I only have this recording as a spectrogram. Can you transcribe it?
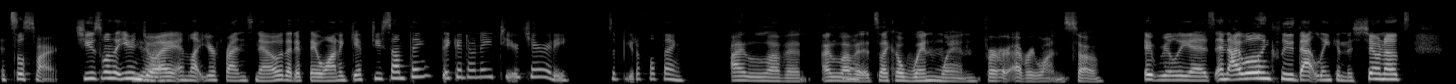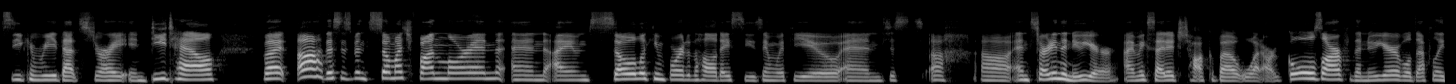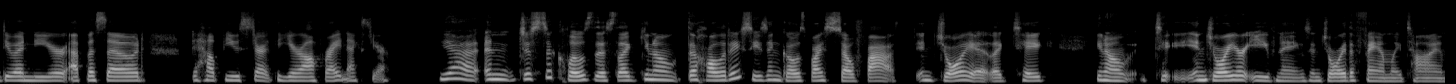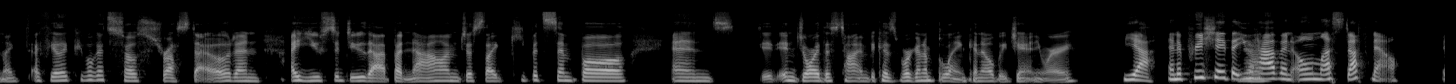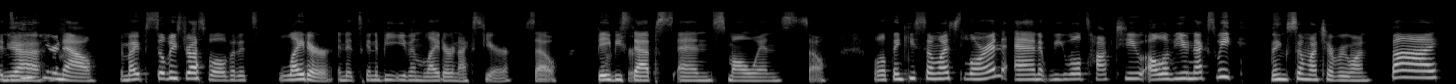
it's so smart. Choose one that you enjoy Yeah. and let your friends know that if they want to gift you something, they can donate to your charity. It's a beautiful thing. I love it. I love Yeah. it. It's like a win-win for everyone. So, It really is. And I will include that link in the show notes so you can read that story in detail. But oh, this has been so much fun, Lauren. And I am so looking forward to the holiday season with you and just, uh, uh, and starting the new year. I'm excited to talk about what our goals are for the new year. We'll definitely do a new year episode to help you start the year off right next year. Yeah, and just to close this, like, you know, the holiday season goes by so fast. Enjoy it. Like take, you know, to enjoy your evenings, enjoy the family time. Like I feel like people get so stressed out and I used to do that, but now I'm just like keep it simple and enjoy this time because we're going to blink and it'll be January. Yeah. And appreciate that you Yeah. have and own less stuff now. It's Yeah. easier now. It might still be stressful, but it's lighter and it's going to be even lighter next year. So, baby steps and small wins. So, well, thank you so much, Lauren. And we will talk to you, all of you, next week. Thanks so much everyone. Bye.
